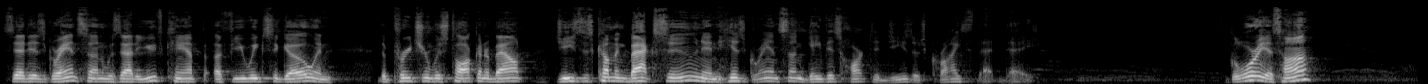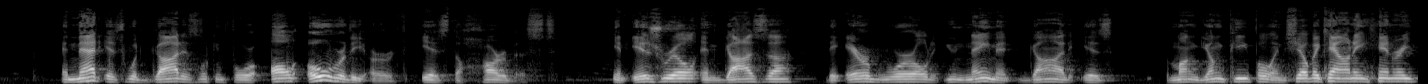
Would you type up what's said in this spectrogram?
said his grandson was at a youth camp a few weeks ago, and the preacher was talking about Jesus coming back soon, and his grandson gave his heart to Jesus Christ that day. Glorious, huh? And that is what God is looking for all over the earth is the harvest. In Israel, in Gaza, the Arab world, you name it, God is among young people in Shelby County, Henry,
